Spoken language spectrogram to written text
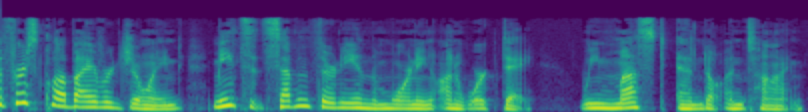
The first club I ever joined meets at 7:30 in the morning on a workday. We must end on time.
